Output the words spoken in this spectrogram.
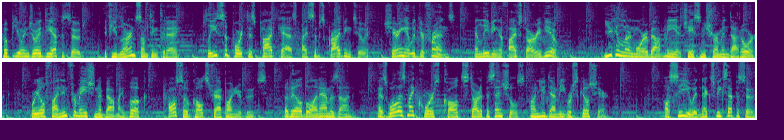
Hope you enjoyed the episode. If you learned something today, please support this podcast by subscribing to it, sharing it with your friends, and leaving a five star review. You can learn more about me at jasonsherman.org, where you'll find information about my book, also called Strap On Your Boots, available on Amazon, as well as my course called Startup Essentials on Udemy or Skillshare. I'll see you in next week's episode.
